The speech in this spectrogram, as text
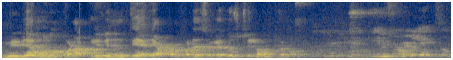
मीडिया म्हणून पण आपली विनंती आहे की आपण पण ह्या सगळ्या गोष्टी लावून ठेवावं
